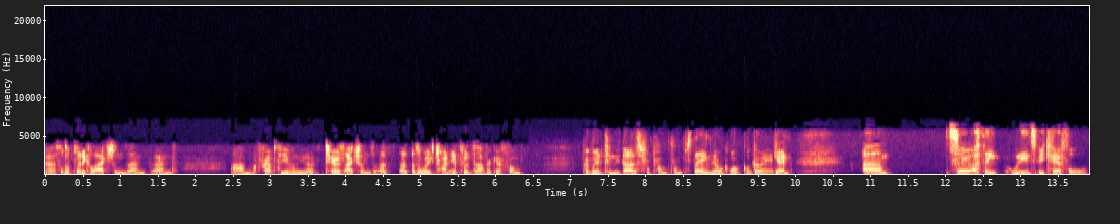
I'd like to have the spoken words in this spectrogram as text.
uh, sort of political actions and and um, perhaps even you know terrorist actions as, as, a way to try and influence Africa from preventing these guys from from, from staying there or, or going again. Um, so I think we need to be careful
